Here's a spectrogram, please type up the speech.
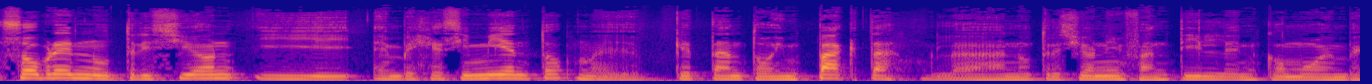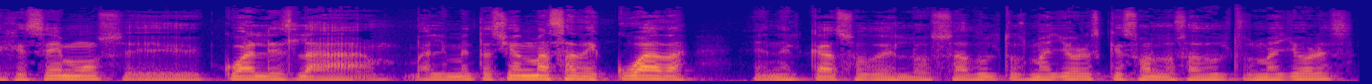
sobre nutrición y envejecimiento, eh, qué tanto impacta la nutrición infantil en cómo envejecemos, eh, cuál es la alimentación más adecuada en el caso de los adultos mayores, que son los adultos mayores,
